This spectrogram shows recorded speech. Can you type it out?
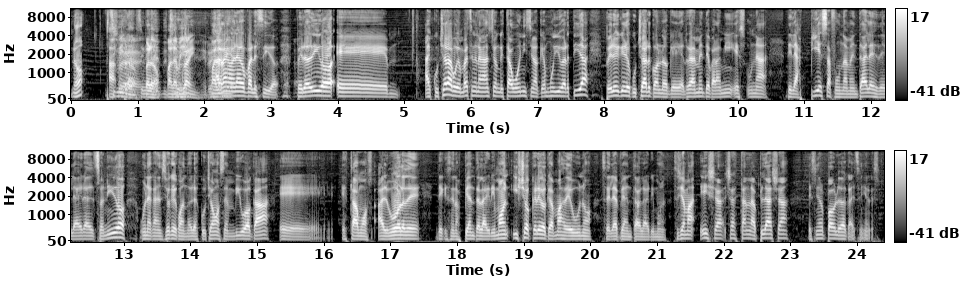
¿no? Ah, perdón, mala mía. Arranca algo parecido. Pero digo, eh, a escucharla porque me parece una canción que está buenísima, que es muy divertida, pero hoy quiero escuchar con lo que realmente para mí es una de las piezas fundamentales de la era del sonido, una canción que cuando la escuchamos en vivo acá eh, estamos al borde de que se nos pianta el lagrimón y yo creo que a más de uno se le ha piantado el lagrimón. Se llama Ella, ya está en la playa, el señor Pablo de acá, señores.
